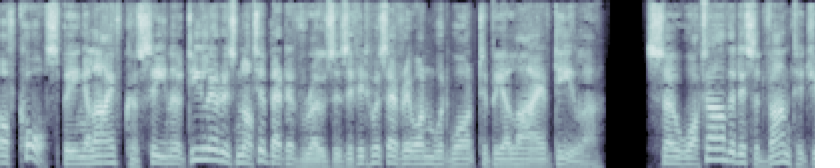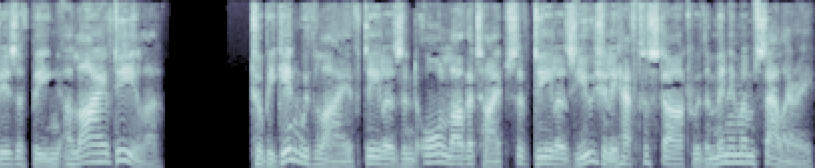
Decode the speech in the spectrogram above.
Of course being a live casino dealer is not a bed of roses if it was everyone would want to be a live dealer. So what are the disadvantages of being a live dealer? To begin with live dealers and all other types of dealers usually have to start with a minimum salary.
